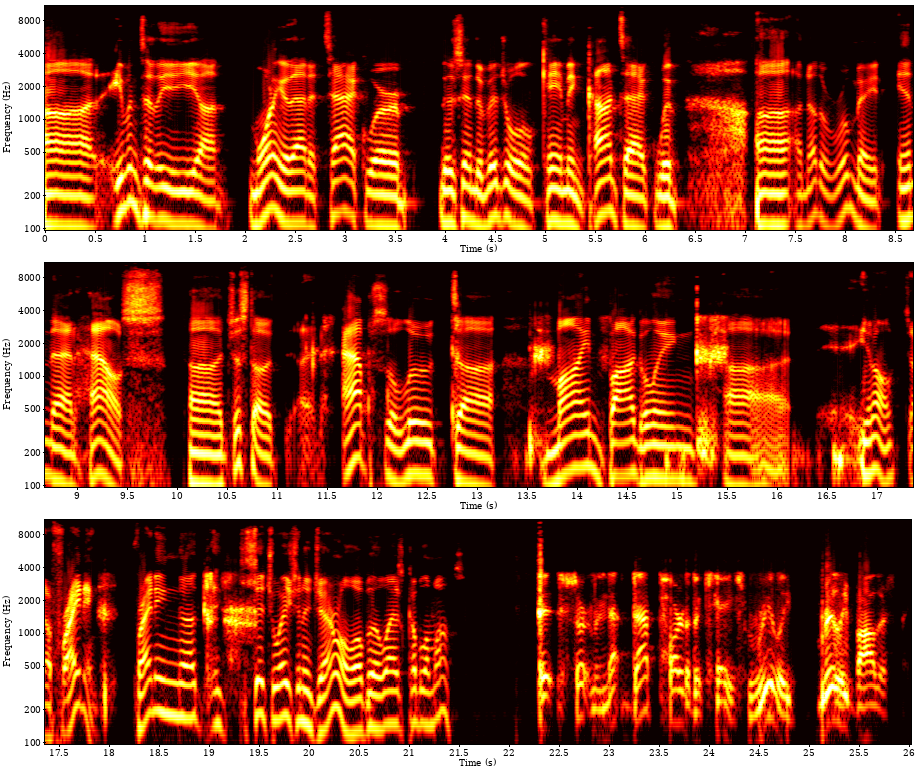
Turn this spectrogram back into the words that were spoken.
Uh, even to the uh, morning of that attack, where this individual came in contact with uh, another roommate in that house. Uh, just a an absolute mind-boggling, uh, you know, frightening, frightening uh, situation in general over the last couple of months. It, certainly, that that part of the case really, really bothers me.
